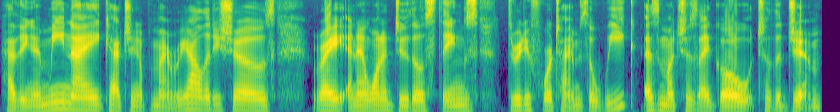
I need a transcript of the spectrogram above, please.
having a me night, catching up on my reality shows, right? And I want to do those things three to four times a week as much as I go to the gym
